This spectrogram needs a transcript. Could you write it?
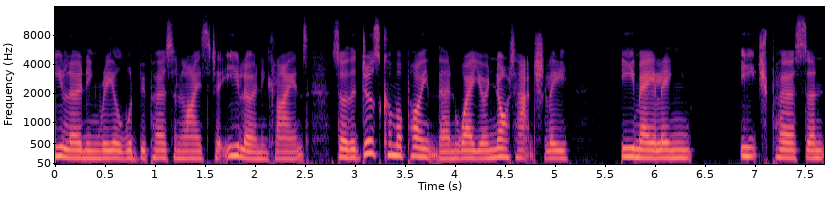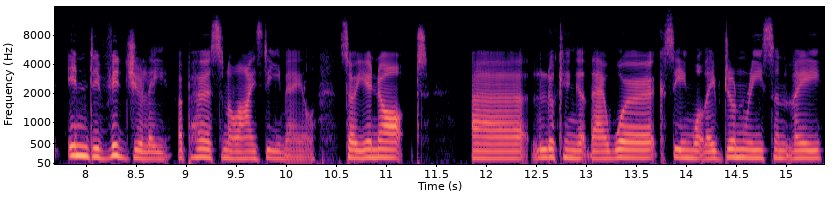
e-learning reel would be personalized to e-learning clients. So there does come a point then where you're not actually emailing each person individually a personalized email. So you're not uh, looking at their work, seeing what they've done recently,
